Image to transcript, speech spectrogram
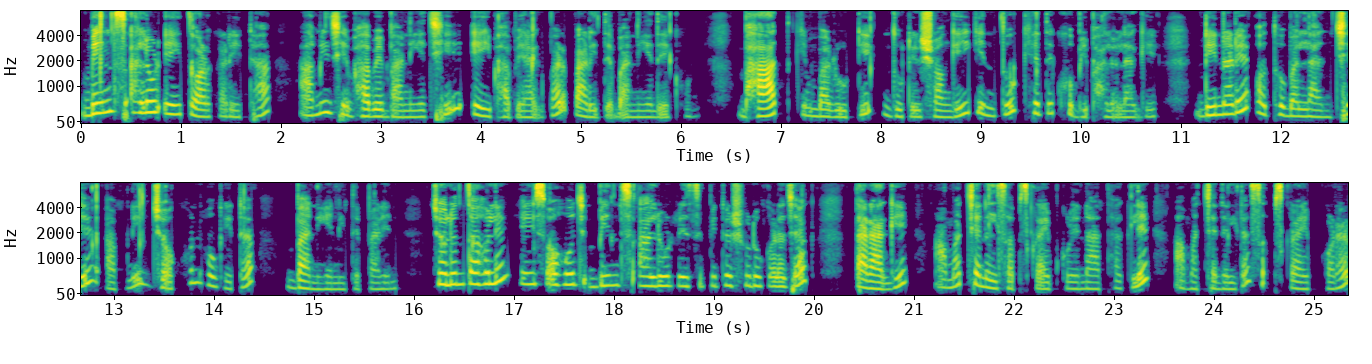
বিনস আলুর এই তরকারিটা আমি যেভাবে বানিয়েছি, এইভাবে একবার বাড়িতে বানিয়ে দেখুন। ভাত কিংবা রুটি দুটির সঙ্গেই কিন্তু খেতে খুবই ভালো লাগে। ডিনারে অথবা লাঞ্চে আপনি যখন হোক এটা বানিয়ে নিতে পারেন। চলুন তাহলে এই সহজ বিনস আলুর রেসিপিটা শুরু করা যাক। তার আগে আমার চ্যানেল সাবস্ক্রাইব করে না থাকলে আমার চ্যানেলটা সাবস্ক্রাইব করার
